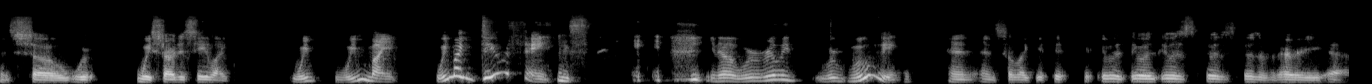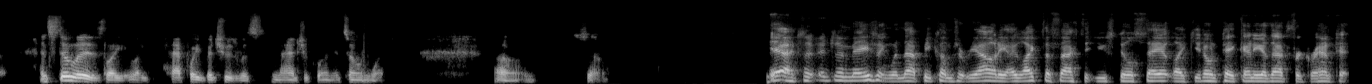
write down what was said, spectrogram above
and so we we started to see like we we might we might do things. You know we're really we're moving. And and so like it, it, it was it was it was it was it was a very uh, and still is like like halfway bitches was magical in its own way. Um so yeah it's, it's amazing when that becomes a reality i like the fact that you still say it like you don't take any of that for granted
